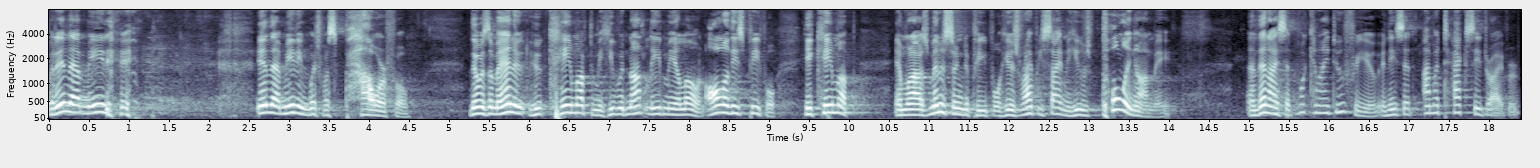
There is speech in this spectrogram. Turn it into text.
But in that meeting, in that meeting, which was powerful, there was a man who, who came up to me. He would not leave me alone. All of these people, he came up and when I was ministering to people, he was right beside me. He was pulling on me. And then I said, What can I do for you? And he said, I'm a taxi driver.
